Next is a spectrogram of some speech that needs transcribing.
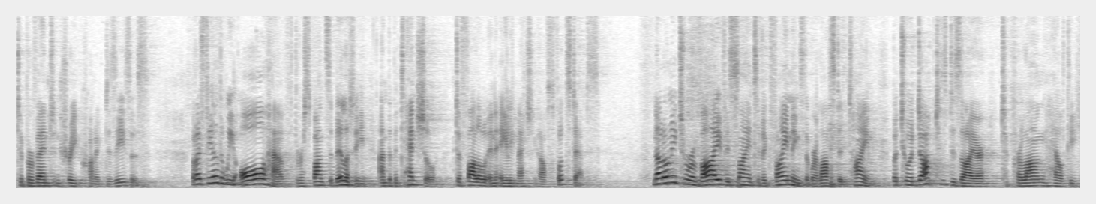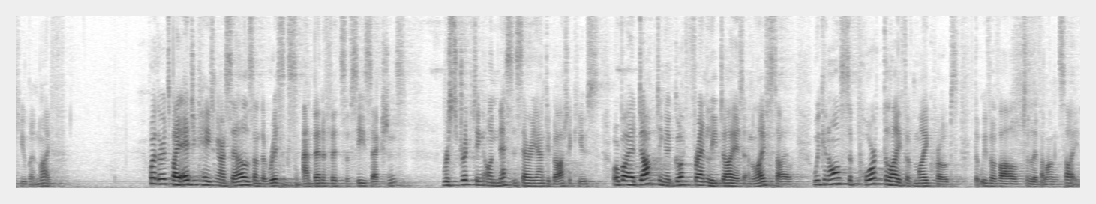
to prevent and treat chronic diseases. But I feel that we all have the responsibility and the potential to follow in Elie Metchnikoff's footsteps. Not only to revive his scientific findings that were lost in time, but to adopt his desire to prolong healthy human life. Whether it's by educating ourselves on the risks and benefits of C sections, restricting unnecessary antibiotic use, or by adopting a gut friendly diet and lifestyle, we can all support the life of microbes that we've evolved to live alongside.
